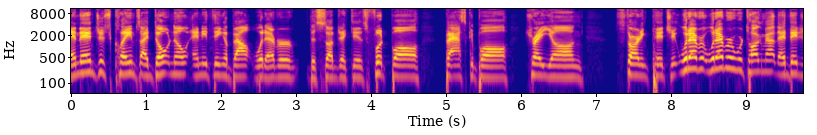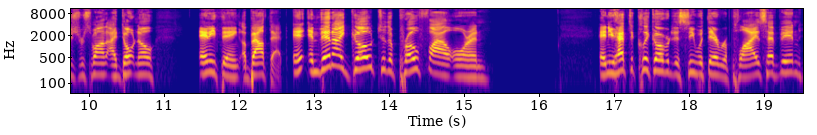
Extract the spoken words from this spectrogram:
and then just claims I don't know anything about whatever the subject is football, basketball, Trae Young, starting pitching, whatever whatever we're talking about. They just respond, I don't know anything about that. And, and then I go to the profile, Oren, and you have to click over to see what their replies have been.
